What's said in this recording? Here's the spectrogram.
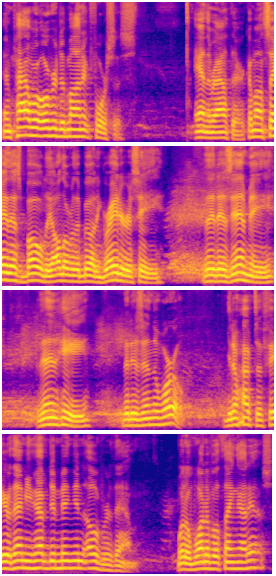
and power over demonic forces. And they're out there. Come on, say this boldly all over the building. Greater is He that is in me than He that is in the world. You don't have to fear them, you have dominion over them. What a wonderful thing that is.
